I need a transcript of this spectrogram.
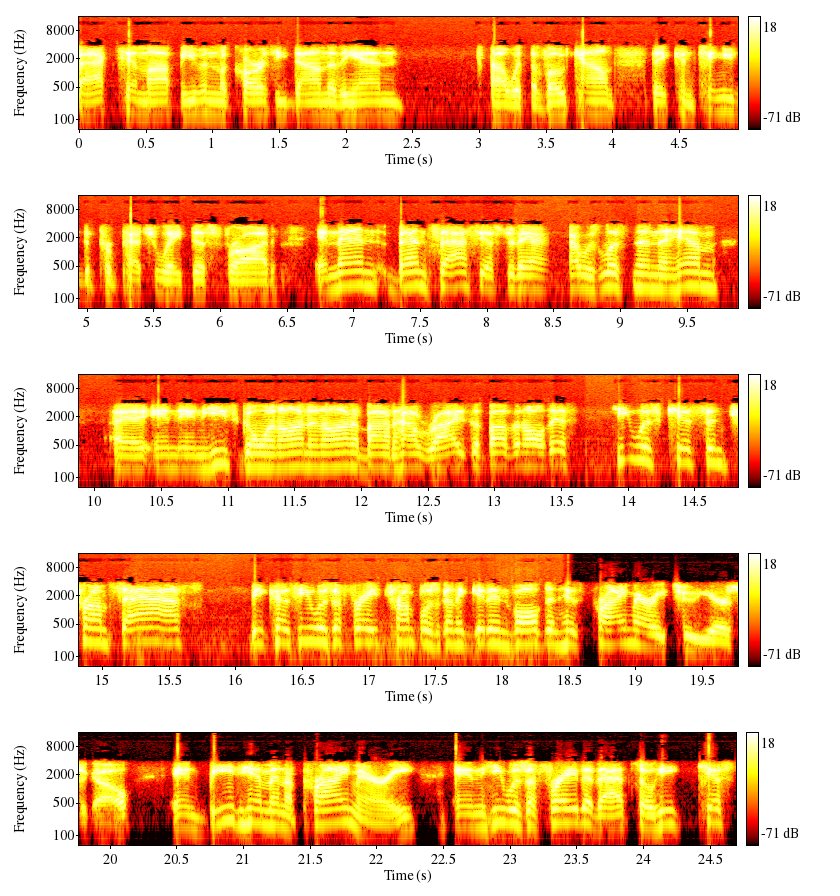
backed him up, even McCarthy down to the end. Uh, with the vote count, they continued to perpetuate this fraud. And then Ben Sasse yesterday, I was listening to him, uh, and and he's going on and on about how rise above and all this. He was kissing Trump's ass because he was afraid Trump was going to get involved in his primary two years ago and beat him in a primary, and he was afraid of that, so he kissed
